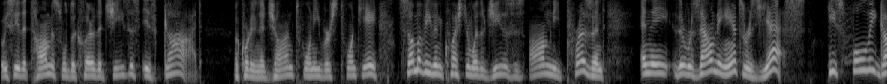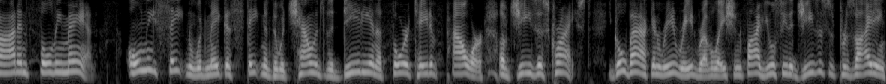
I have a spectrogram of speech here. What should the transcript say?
We see that Thomas will declare that Jesus is God. According to John 20, verse 28. Some have even questioned whether Jesus is omnipresent, and the, the resounding answer is yes. He's fully God and fully man. Only Satan would make a statement that would challenge the deity and authoritative power of Jesus Christ. Go back and reread Revelation 5. You'll see that Jesus is presiding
